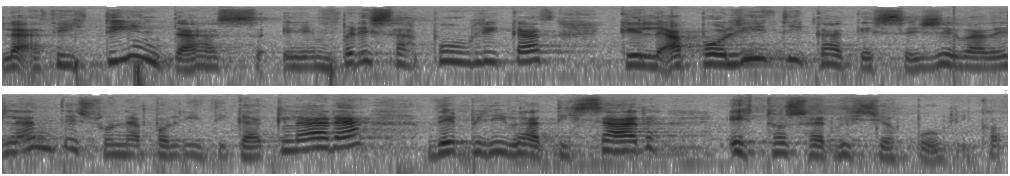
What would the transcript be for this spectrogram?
las distintas empresas públicas, que la política que se lleva adelante es una política clara de privatizar estos servicios públicos.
